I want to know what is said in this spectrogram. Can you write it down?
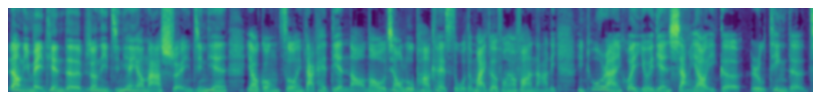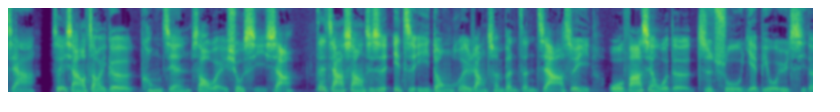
让你每天的，比如说你今天要拿水，你今天要工作，你打开电脑，然后像我录 podcast，我的麦克风要放在哪里？你突然会有一点想要一个 routine 的家，所以想要找一个空间稍微休息一下。再加上其实一直移动会让成本增加，所以。我发现我的支出也比我预期的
